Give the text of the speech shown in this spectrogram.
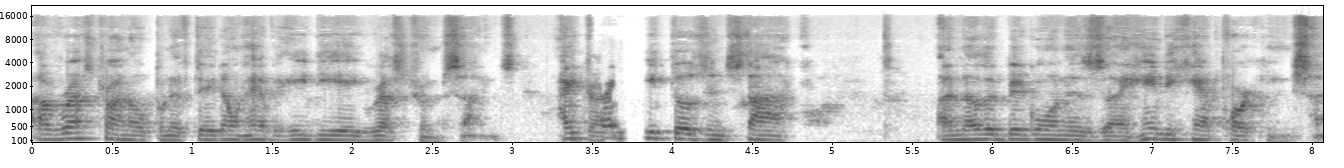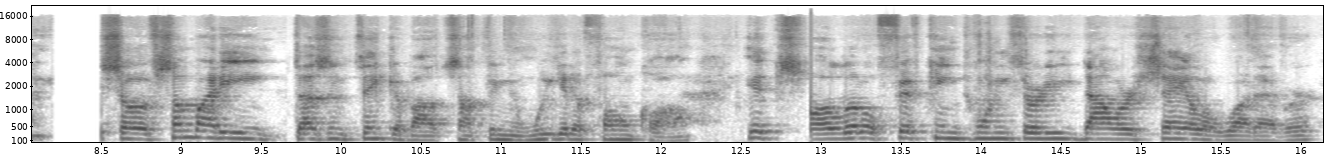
a restaurant open if they don't have ADA restroom signs. I try to keep those in stock. Another big one is a handicap parking sign. So if somebody doesn't think about something and we get a phone call, it's a little 15, 20, 30 dollar sale or whatever.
